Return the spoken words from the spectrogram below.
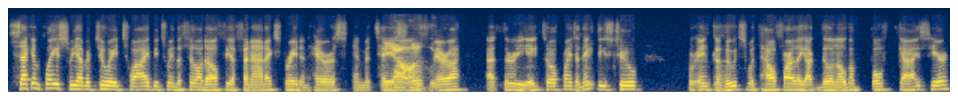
Second place, we have a two-way tie between the Philadelphia Fanatics, Braden Harris and Mateus yeah, Vera at 38 total points. I think these two were in cahoots with how far they got Villanova, both guys here,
